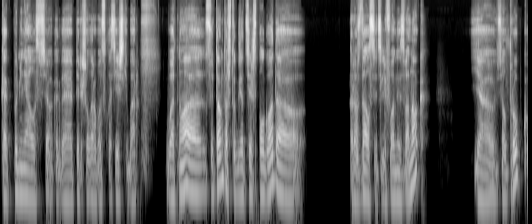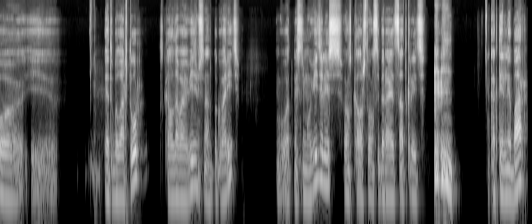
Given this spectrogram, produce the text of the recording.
как поменялось все, когда я перешел работать в классический бар. Вот, но суть в том, то, что где-то через полгода раздался телефонный звонок, я взял трубку, и это был Артур, сказал, давай увидимся, надо поговорить. Вот, мы с ним увиделись, он сказал, что он собирается открыть коктейльный бар,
